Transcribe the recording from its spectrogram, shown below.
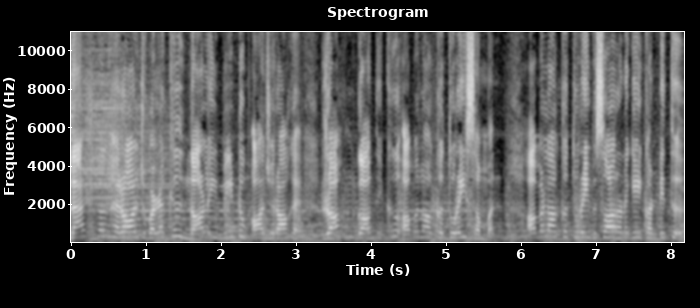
நேஷனல் ஹெரால்டு வழக்கில் நாளை மீண்டும் ஆஜராக ராகுல் காந்திக்கு அமலாக்கத்துறை சம்மன். அமலாக்கத்துறை விசாரணையை கண்டித்து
